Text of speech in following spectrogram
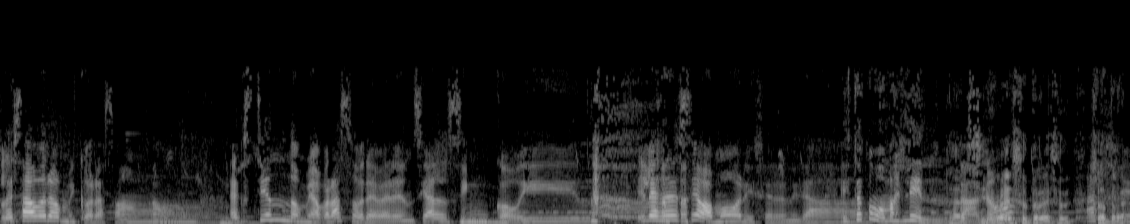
Les abro mi corazón. Extiendo mi abrazo reverencial sin COVID. Y les deseo amor y serenidad. Está como más lenta, Ah, sí, ¿no? es otra, es, es otra. Así.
